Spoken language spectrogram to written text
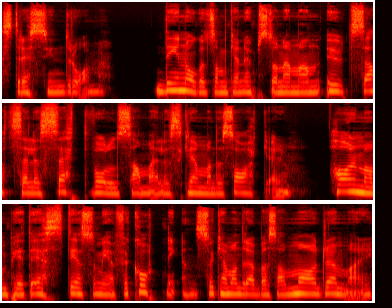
stresssyndrom. Det är något som kan uppstå när man utsatts eller sett våldsamma eller skrämmande saker. Har man PTSD som är förkortningen så kan man drabbas av mardrömmar,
